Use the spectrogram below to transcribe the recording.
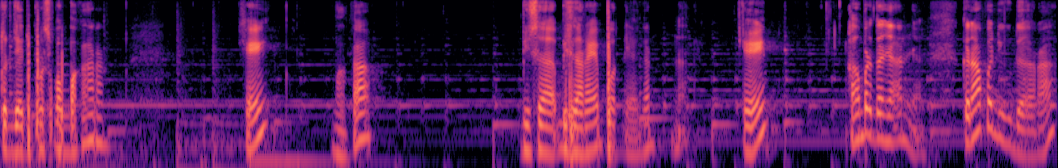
terjadi proses pembakaran oke okay? maka bisa bisa repot ya kan nah oke okay? Kalau pertanyaannya, kenapa di udara,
